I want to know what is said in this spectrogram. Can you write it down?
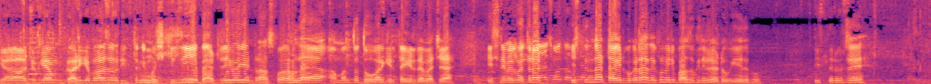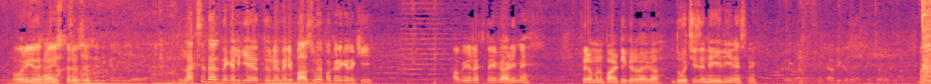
यार आ चुके हैं हम गाड़ी के पास और इतनी मुश्किल से ये बैटरी को ये ट्रांसफार्मर लाया अमन तो दो बार गिरते गिरते बचा है। इसने मेरे को इतना इसने इतना टाइट पकड़ा है देखो मेरी बाजू कितनी रेड हो गई है देखो। इस तरफ़ से और ये देखना इस तरह से। लक से दर्द निकल गया तूने मेरी बाजू में पकड़ के रखी। अब ये रखते हैं गाड़ी में। फिर हमने पार्टी करवाएगा। दो चीज़ें नहीं ली ना इसने। भाई,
